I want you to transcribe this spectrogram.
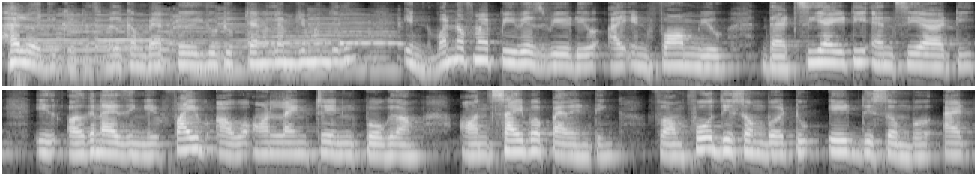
Hello educators, welcome back to YouTube channel MJ Manjari. In one of my previous video, I informed you that CIET NCERT is organizing a 5-hour online training program on cyber parenting from 4 December to 8 December at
